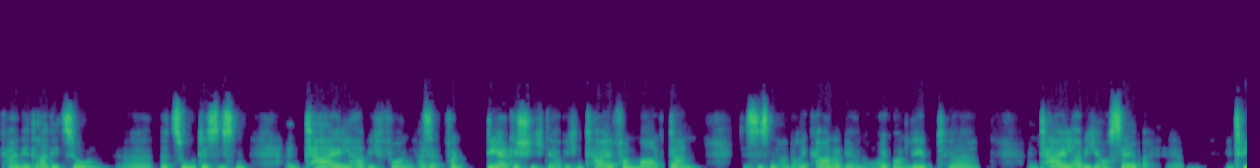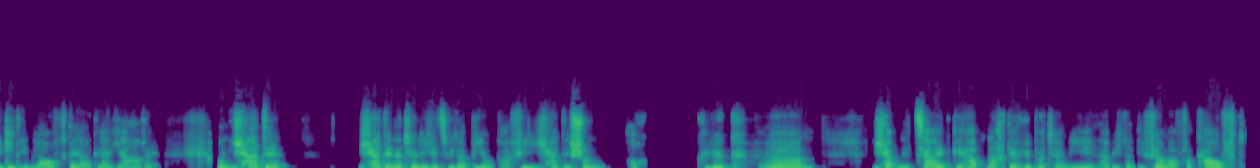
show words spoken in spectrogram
keine Tradition äh, dazu. Das ist ein, ein Teil, habe ich von, also von der Geschichte habe ich einen Teil von Mark Dunn. Das ist ein Amerikaner, der in Oregon lebt. Äh, ein Teil habe ich auch selber ähm, entwickelt im Lauf der, der Jahre. Und ich hatte, ich hatte natürlich jetzt wieder Biografie, ich hatte schon auch Glück. Ähm, ich habe eine Zeit gehabt, nach der Hyperthermie habe ich dann die Firma verkauft.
